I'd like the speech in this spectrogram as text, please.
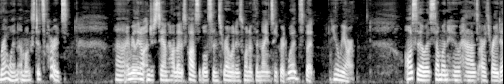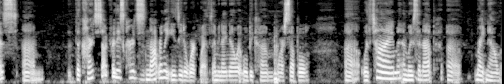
Rowan amongst its cards. Uh, I really don't understand how that is possible since Rowan is one of the nine sacred woods, but here we are. Also, as someone who has arthritis, um, the cardstock for these cards is not really easy to work with. I mean, I know it will become more supple uh, with time and loosen up. Uh, right now,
